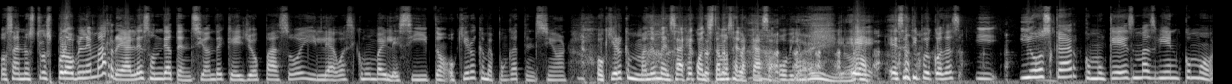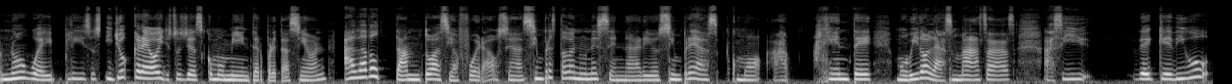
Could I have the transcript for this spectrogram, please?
O sea, nuestros problemas reales son de atención, de que yo paso y le hago así como un bailecito, o quiero que me ponga atención, o quiero que me mande un mensaje cuando estamos en la casa, obvio. Eh, ese tipo de cosas. Y, y Oscar, como que es más bien como, no, güey, please. Y yo creo, y esto ya es como mi interpretación, ha dado tanto hacia afuera. O sea, siempre ha estado en un escenario, siempre has como a gente movido a las masas, así de que digo,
